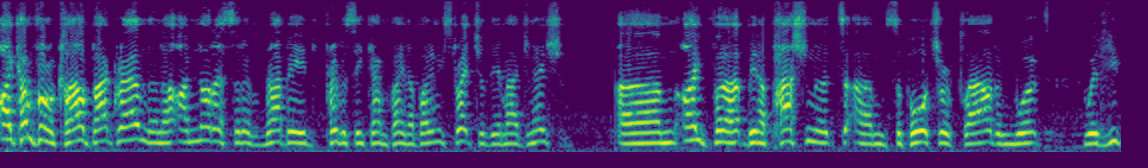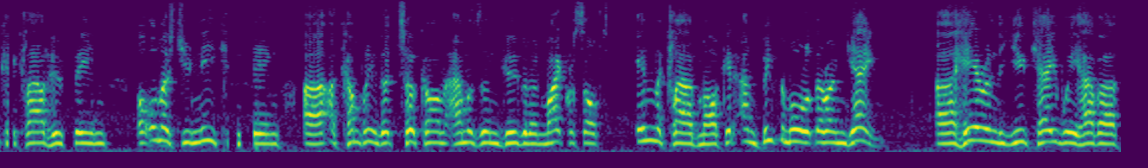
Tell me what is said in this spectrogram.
I come from a cloud background and I'm not a sort of rabid privacy campaigner by any stretch of the imagination. Um, I've uh, been a passionate um, supporter of cloud and worked with UK Cloud who've been almost unique in being uh, a company that took on Amazon, Google and Microsoft in the cloud market and beat them all at their own game. Uh, here in the UK, we have a,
